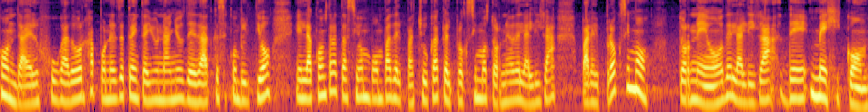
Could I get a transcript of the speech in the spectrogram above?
Honda, el jugador japonés de 31 años de edad que se convirtió en la contratación bomba del Pachuca, que el próximo torneo de la liga para el próximo torneo de la Liga de México.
